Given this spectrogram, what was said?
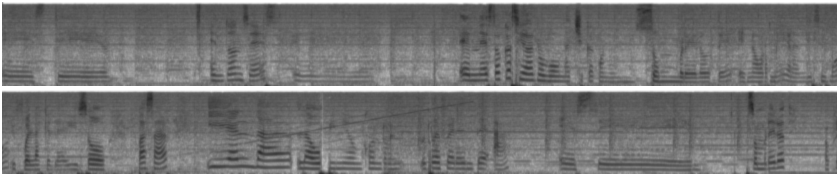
Este entonces, eh, en esta ocasión hubo una chica con un sombrerote enorme, grandísimo, y fue la que le hizo pasar. Y él da la opinión con re- referente a ese sombrerote, ¿ok?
